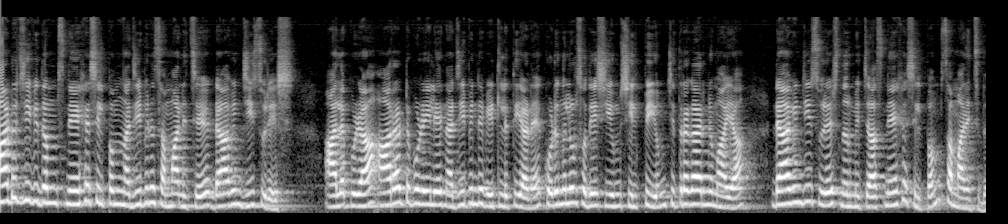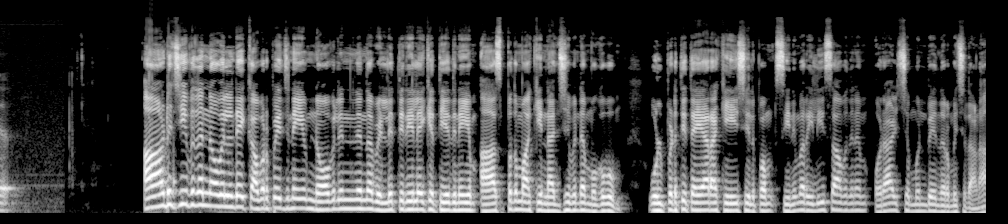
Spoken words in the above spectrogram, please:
ആടുജീവിതം സ്നേഹശില്പം നജീബിന് സമ്മാനിച്ച് ഡാവിൻ ജി സുരേഷ്. ആലപ്പുഴ ആറാട്ടുപുഴയിലെ നജീബിന്റെ വീട്ടിലെത്തിയാണ് കൊടുങ്ങല്ലൂർ സ്വദേശിയും ശില്പിയും ചിത്രകാരനുമായ ഡാവിൻ ജി സുരേഷ് നിർമ്മിച്ച സ്നേഹശില്പം സമ്മാനിച്ചത്. ആടുജീവിതം നോവലിന്റെ കവർ പേജിനെയും നോവലിൽ നിന്ന് വെള്ളിത്തിരിയിലേക്ക് എത്തിയതിനെയും ആസ്പദമാക്കി നജീബിന്റെ മുഖവും ഉൾപ്പെടുത്തി തയ്യാറാക്കിയ ഈ ശില്പം സിനിമ റിലീസാവുന്നതിന് ഒരാഴ്ച മുൻപേ നിർമ്മിച്ചതാണ്.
